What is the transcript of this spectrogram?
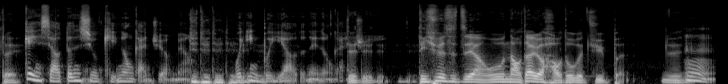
对更小灯小 key 那种感觉有没有？对对对对，我硬不要的那种感觉，对对对对，的确是这样。我脑袋有好多个剧本，嗯。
